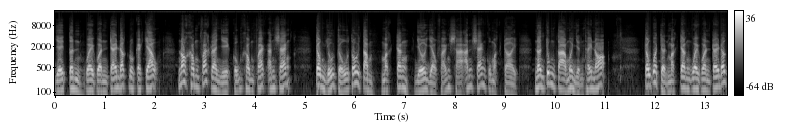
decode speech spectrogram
vệ tinh quay quanh trái đất đó các cháu. Nó không phát ra nhiệt cũng không phát ánh sáng. Trong vũ trụ tối tăm, mặt trăng dựa vào phản xạ ánh sáng của mặt trời, nên chúng ta mới nhìn thấy nó. Trong quá trình mặt trăng quay quanh trái đất,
